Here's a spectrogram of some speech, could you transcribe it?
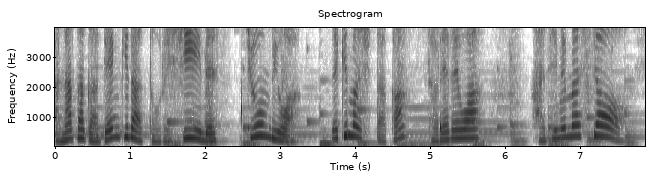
あなたが元気だと嬉しいです。準備はできましたか？それでは、始めましょう。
